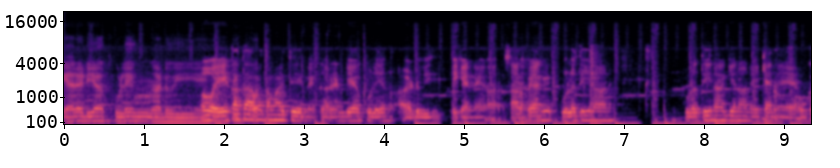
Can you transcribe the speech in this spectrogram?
ගැරඩිය කුලෙන් අඩුයි. ඕ ඒ කතාව තමයි තියෙන කරන්ඩිය කුලෙන් අඩුවි එකන්නේ සර්පයන්ගේ කුල තියනාන කුලතිනා කියනන ඒකැන්නේ ඕක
